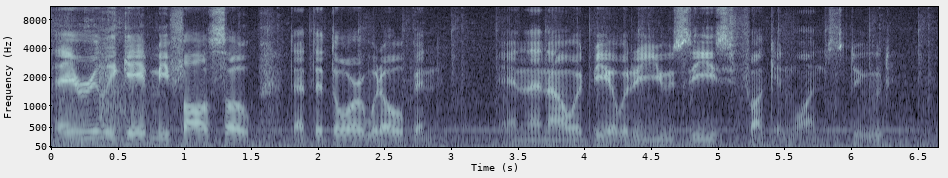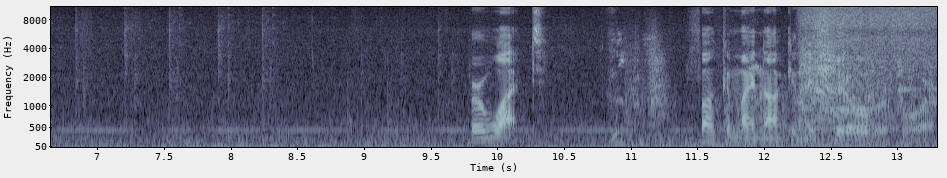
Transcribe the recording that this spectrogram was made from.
They really gave me false hope that the door would open. And then I would be able to use these fucking ones, dude. For what? Fuck am I knocking this shit over for?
